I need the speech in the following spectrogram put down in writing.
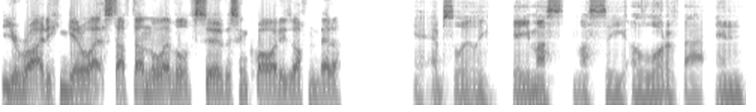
You're right. You can get all that stuff done. The level of service and quality is often better. Yeah, absolutely. Yeah, you must must see a lot of that, and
